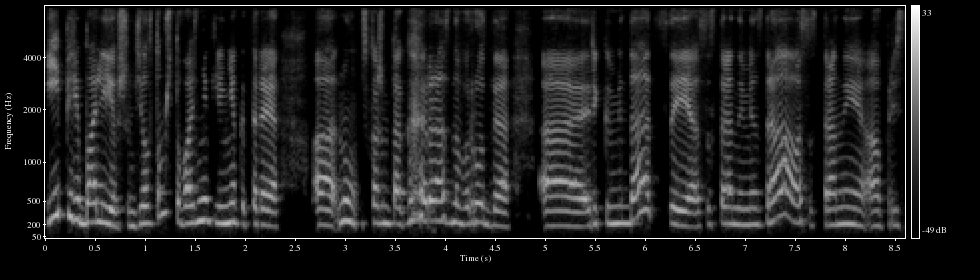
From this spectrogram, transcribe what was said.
и переболевшим. Дело в том, что возникли некоторые, а, ну, скажем так, разного рода а, рекомендации со стороны Минздрава, со стороны пресс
